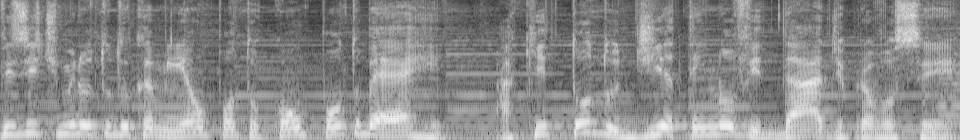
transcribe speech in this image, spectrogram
Visite minutodocaminhão.com.br. Aqui todo dia tem novidade para você.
